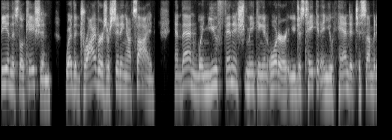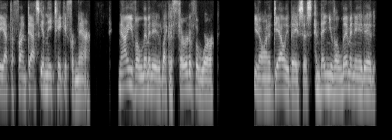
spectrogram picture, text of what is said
be in this location where the drivers are sitting outside. And then when you finish making an order, you just take it and you hand it to somebody at the front desk and they take it from there. Now you've eliminated like a third of the work, you know, on a daily basis. And then you've eliminated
